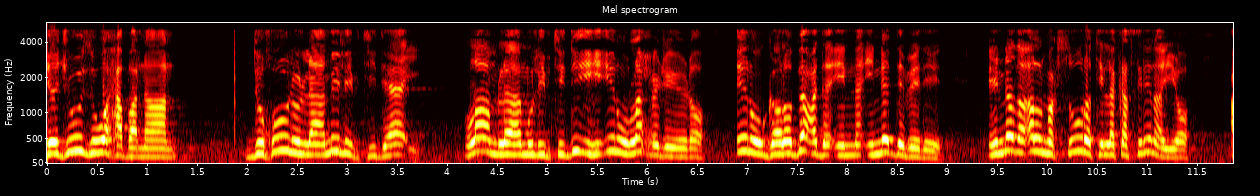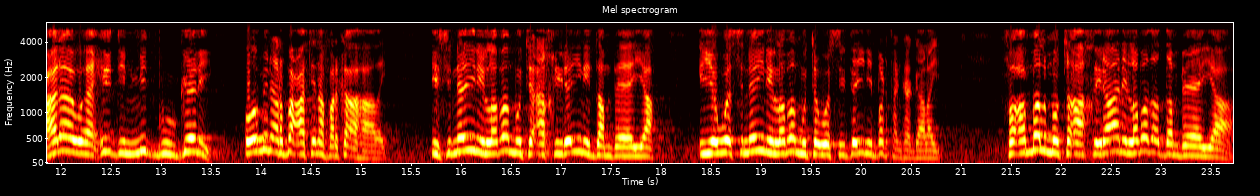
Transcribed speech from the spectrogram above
Yajuusu waxa bannaan dukhuulu laamilibtidaa'i laam laamulibtidi'ihi inuu la xidhiidho inuu galo bacda inna inna dabadeed. Innada almaksuurati la kasrinayo calaa waaxidin mid buu geli oo min arbacatin afar ka ahaaday. Isnayni laba muta'akhirayni dambeeya iyo wasnayni laba mutawasidayni bartanka galay fa ama almuta'akhiraani labada dambeeya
